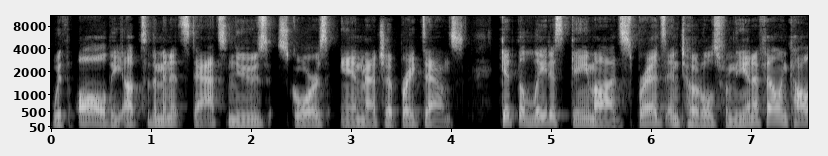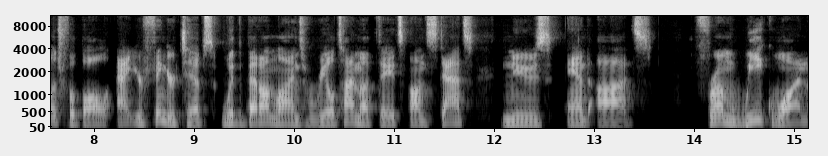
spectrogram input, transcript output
with all the up to the minute stats, news, scores, and matchup breakdowns. Get the latest game odds, spreads, and totals from the NFL and college football at your fingertips with BetOnline's real-time updates on stats, news, and odds. From week 1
